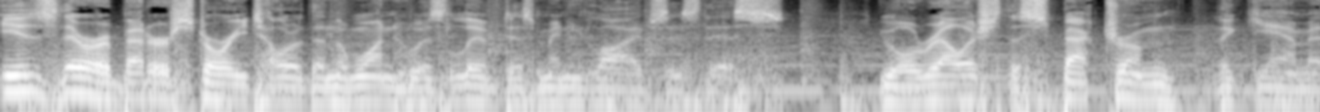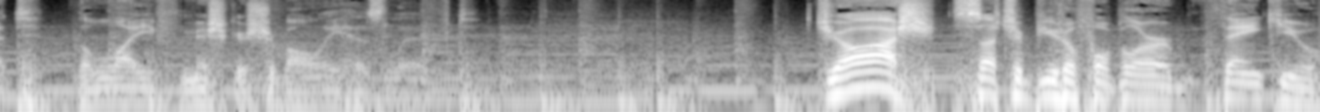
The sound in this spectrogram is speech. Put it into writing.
Is there a better storyteller than the one who has lived as many lives as this? You will relish the spectrum, the gamut, the life Mishka Shubaly has lived. Josh, such a beautiful blurb. Thank you.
